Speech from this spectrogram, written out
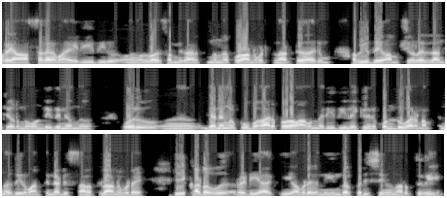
പ്രയാസകരമായ രീതിയിൽ ഉള്ള ഒരു സംവിധാനത്തിൽ നിന്നപ്പോഴാണ് ഇവിടുത്തെ നാട്ടുകാരും അഭ്യുദയകാംക്ഷികളെല്ലാം ചേർന്നുകൊണ്ട് ഇതിനൊന്ന് ഒരു ജനങ്ങൾക്ക് ഉപകാരപ്രദമാകുന്ന രീതിയിലേക്ക് ഇതിനെ കൊണ്ടുവരണം എന്ന തീരുമാനത്തിന്റെ അടിസ്ഥാനത്തിലാണ് ഇവിടെ ഈ കടവ് റെഡിയാക്കി അവിടെ നീന്തൽ പരിശീലനം നടത്തുകയും.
